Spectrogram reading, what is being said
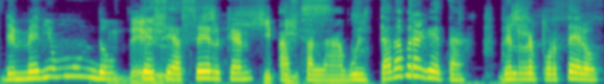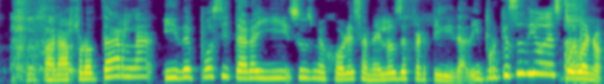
de medio mundo que se acercan hasta la abultada bragueta del reportero para frotarla y depositar allí sus mejores anhelos de fertilidad. ¿Y por qué se dio esto? Bueno,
